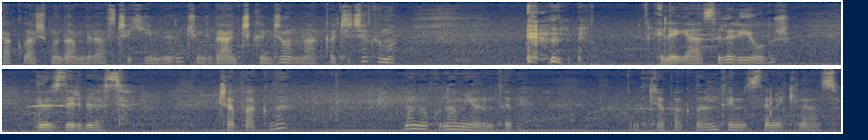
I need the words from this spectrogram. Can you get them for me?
Yaklaşmadan biraz çekeyim dedim. Çünkü ben çıkınca onlar kaçacak ama hele gelseler iyi olur. Gözleri biraz çapaklı. Ama dokunamıyorum tabi. Çapaklarını temizlemek lazım.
